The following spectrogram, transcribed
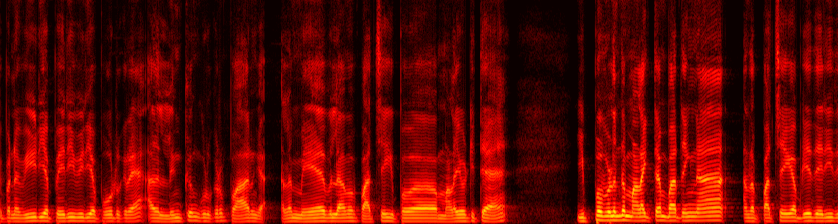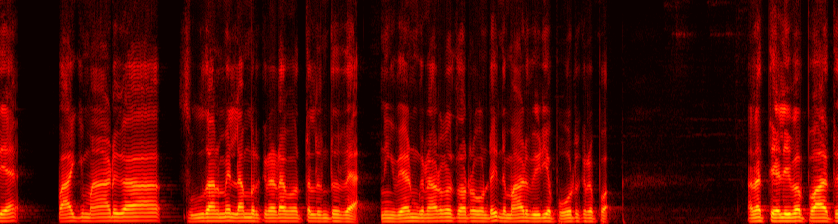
இப்போ நான் வீடியோ பெரிய வீடியோ போட்டிருக்கிறேன். அதில் லிங்க்கும் கொடுக்குறேன் பாருங்கள் அதெல்லாம் மேவு இல்லாமல் பச்சை இப்போ மலையொட்டிட்டேன் இப்போ விழுந்த மலைக்கு தான் பார்த்தீங்கன்னா அந்த பச்சைக்கு அப்படியே தெரியுது. பாக்கி மாடுகா சூதானமே இல்லாமல் இருக்கிற இடத்துல இருந்தது. நீங்கள் வேணுங்கிறவர்கள் தொடர்பு கொண்டு இந்த மாடு வீடியோ போட்டுக்கிறப்போ நல்லா தெளிவாக பார்த்து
